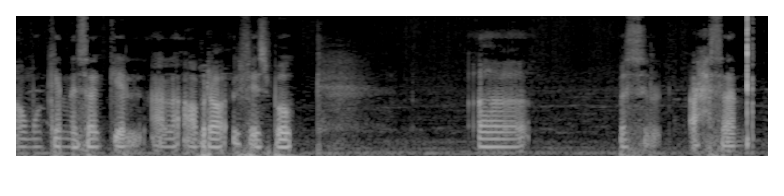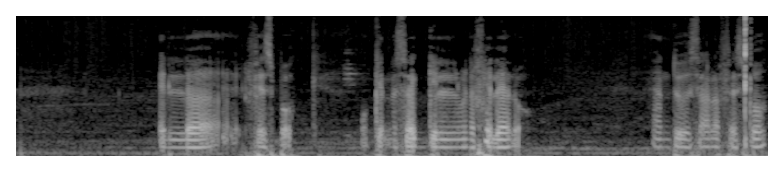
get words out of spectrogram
أو ممكن نسجل على عبر الفيسبوك. آه بس الأحسن الفيسبوك. ممكن نسجل من خلاله. هندوس على فيسبوك.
